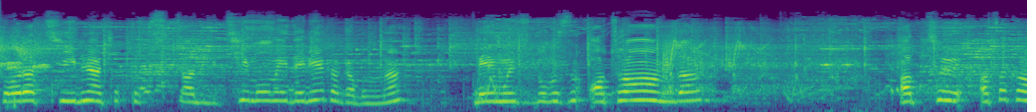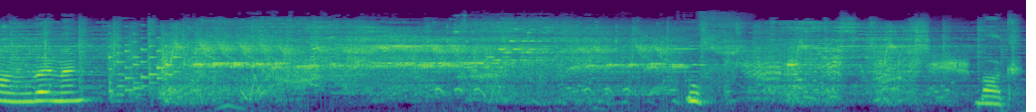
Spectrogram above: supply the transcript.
Şu ara teamler çok da kısıtlı. Hadi bir team olmayı deneye kaka bununla. Benim ulti dolusunu atağında atı atak anında hemen Uf. Bak.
